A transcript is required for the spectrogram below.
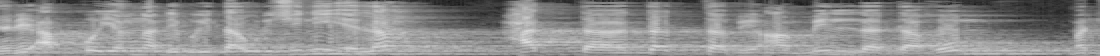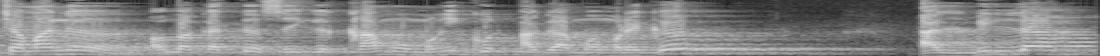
jadi apa yang nak diberitahu di sini ialah hatta tattabi'a millatahum. Macam mana Allah kata sehingga kamu mengikut agama mereka? Al-millah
